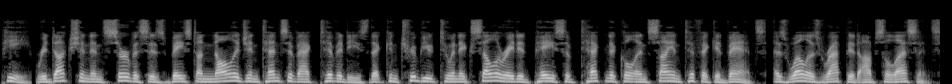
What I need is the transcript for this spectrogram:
p reduction and services based on knowledge-intensive activities that contribute to an accelerated pace of technical and scientific advance, as well as rapid obsolescence.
